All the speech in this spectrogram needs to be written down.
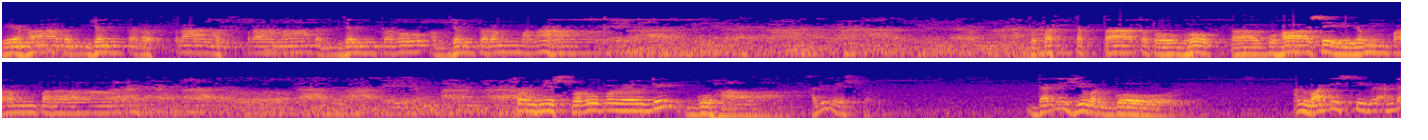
దేహాదభ్యంతర ప్రాణ ప్రాణాదభ్యంతరో అభ్యంతరం మన తతకర్త తో భోక్త గుహాసేయం పరంపరా సో మీ స్వరూపం ఏమిటి గుహ అది మీ స్వరూపం. That is your goal and what is the అంటే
